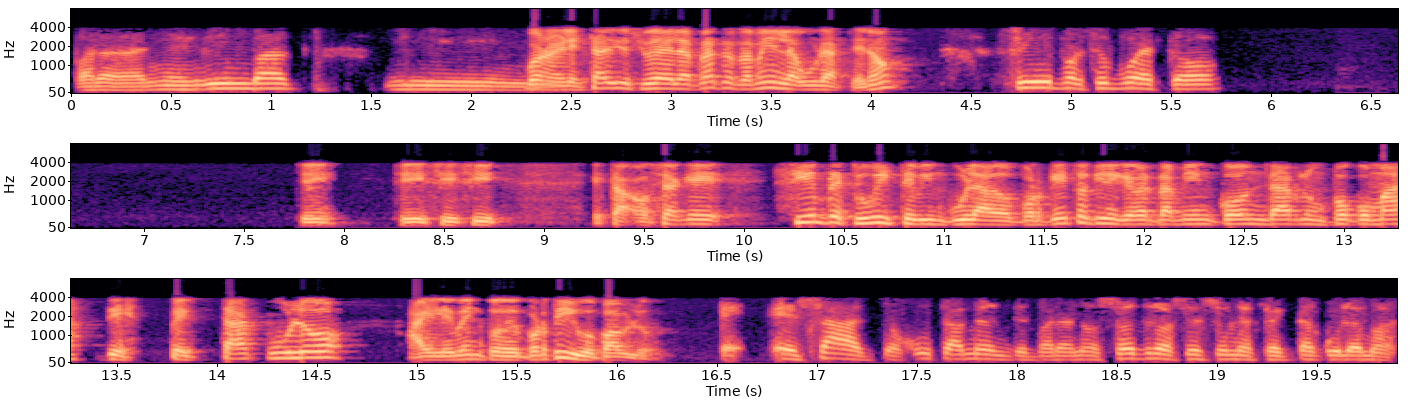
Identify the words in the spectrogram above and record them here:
para Daniel Greenback. Y... Bueno, el Estadio Ciudad de la Plata también laburaste, ¿no? Sí, por supuesto. Sí, sí, sí, sí. O sea que siempre estuviste vinculado, porque esto tiene que ver también con darle un poco más de espectáculo al evento deportivo, Pablo. E, exacto, justamente, para nosotros es un espectáculo más.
